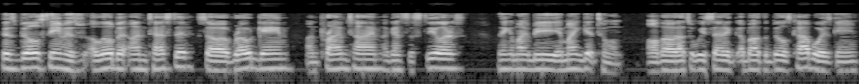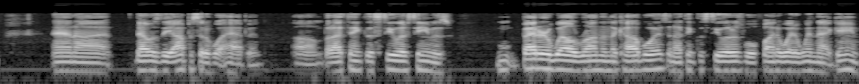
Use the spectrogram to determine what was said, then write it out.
this Bills team is a little bit untested. So a road game on prime time against the Steelers, I think it might be it might get to them. Although that's what we said about the Bills Cowboys game, and uh, that was the opposite of what happened. Um, but I think the Steelers team is better well run than the Cowboys, and I think the Steelers will find a way to win that game.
